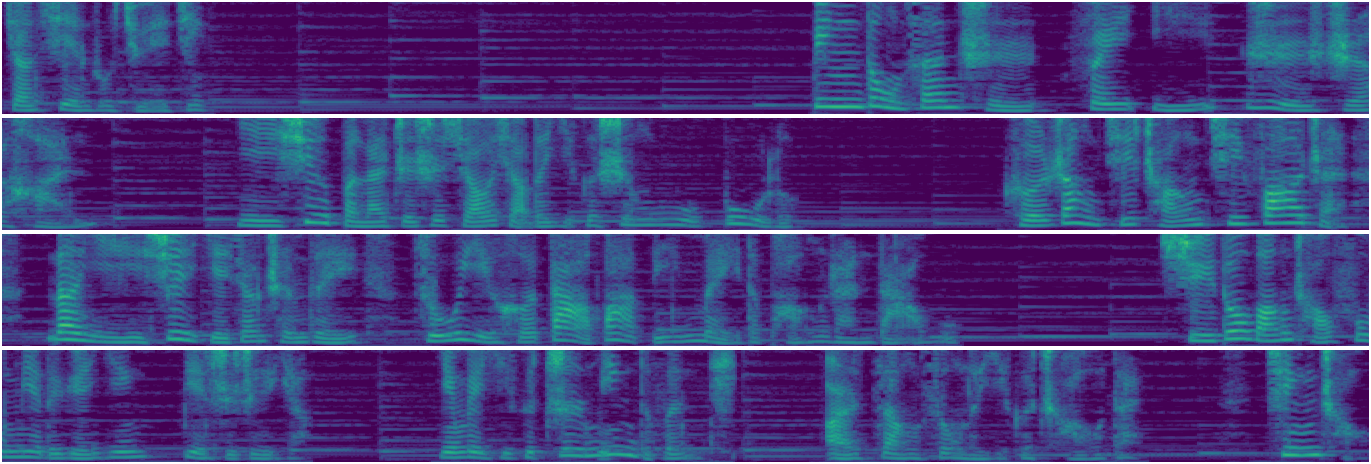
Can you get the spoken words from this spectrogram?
将陷入绝境。冰冻三尺，非一日之寒。蚁穴本来只是小小的一个生物部落，可让其长期发展，那蚁穴也将成为足以和大坝比美的庞然大物。许多王朝覆灭的原因便是这样。因为一个致命的问题而葬送了一个朝代，清朝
